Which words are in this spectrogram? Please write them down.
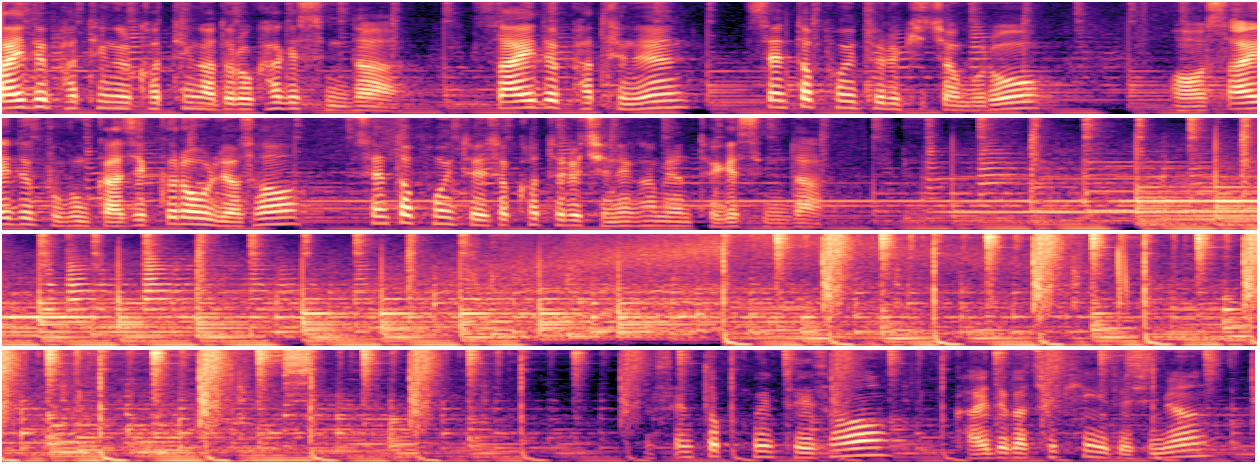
사이드 파팅을 커팅하도록 하겠습니다. 사이드 파트는 센터 포인트를 기점으로 어, 사이드 부분까지 끌어올려서 센터 포인트에서 커트를 진행하면 되겠습니다. 센터 포인트에서 가이드가 체킹이 되시면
